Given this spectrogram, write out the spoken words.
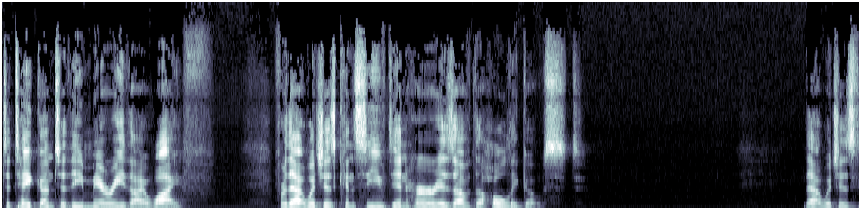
to take unto thee Mary thy wife, for that which is conceived in her is of the Holy Ghost. That which is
